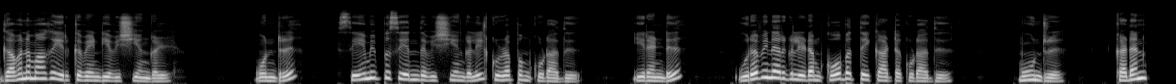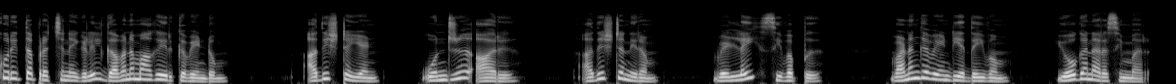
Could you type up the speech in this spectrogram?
கவனமாக இருக்க வேண்டிய விஷயங்கள். ஒன்று சேமிப்பு சேர்ந்த விஷயங்களில் குழப்பம் கூடாது. இரண்டு உறவினர்களிடம் கோபத்தை காட்டக்கூடாது. மூன்று கடன் குறித்த பிரச்சினைகளில் கவனமாக இருக்க வேண்டும். அதிர்ஷ்ட எண் ஒன்று ஆறு. அதிர்ஷ்ட நிறம் வெள்ளை சிவப்பு. வணங்க வேண்டிய தெய்வம் யோக நரசிம்மர்.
